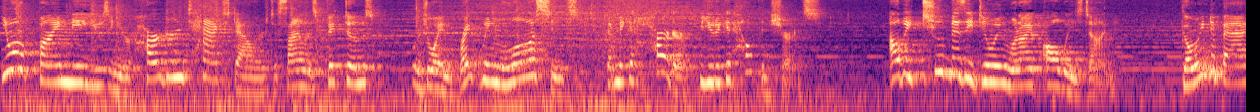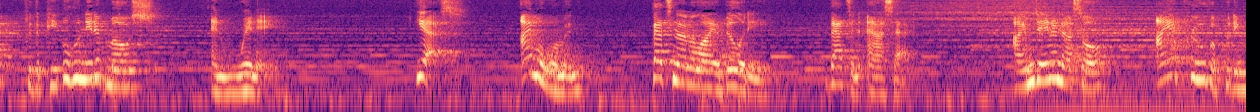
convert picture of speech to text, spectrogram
You won't find me using your hard earned tax dollars to silence victims or join right wing lawsuits that make it harder for you to get health insurance. I'll be too busy doing what I've always done going to bat for the people who need it most and winning. Yes, I'm a woman. That's not a liability, that's an asset. I'm Dana Nessel. I approve of putting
